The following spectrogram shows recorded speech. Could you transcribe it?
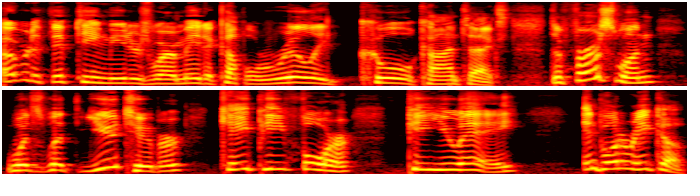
Over to 15 meters where I made a couple really cool contacts. The first one was with YouTuber KP4PUA in Puerto Rico.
